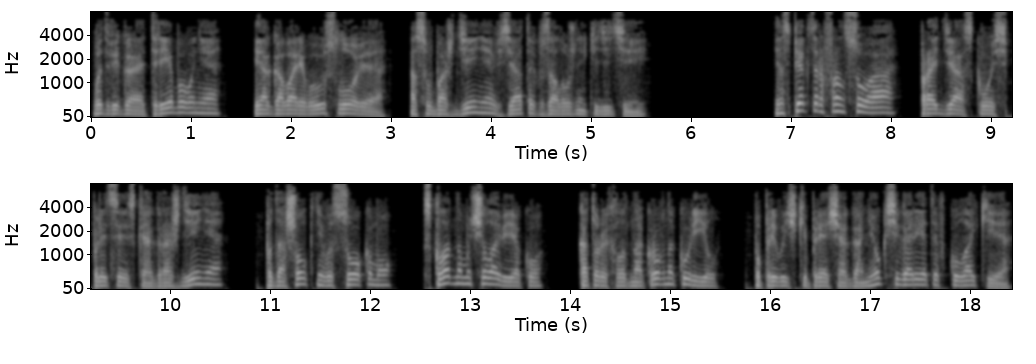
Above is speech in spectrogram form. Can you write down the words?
выдвигая требования и оговаривая условия освобождения взятых в заложники детей. Инспектор Франсуа, пройдя сквозь полицейское ограждение, подошел к невысокому, складному человеку, который хладнокровно курил, по привычке пряча огонек сигареты в кулаке,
